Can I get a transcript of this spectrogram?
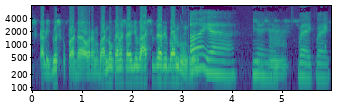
sekaligus kepada orang Bandung karena saya juga asli dari Bandung, Bu. Oh ya, iya, iya. Hmm. Baik, baik.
